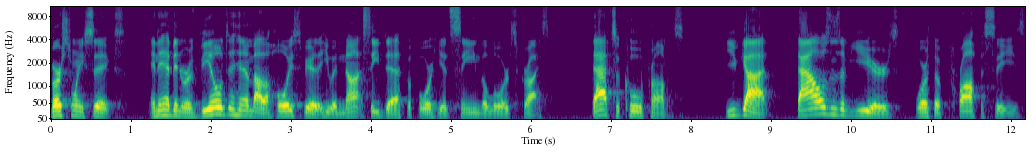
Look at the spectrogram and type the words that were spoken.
Verse 26 And it had been revealed to him by the Holy Spirit that he would not see death before he had seen the Lord's Christ. That's a cool promise. You've got thousands of years worth of prophecies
